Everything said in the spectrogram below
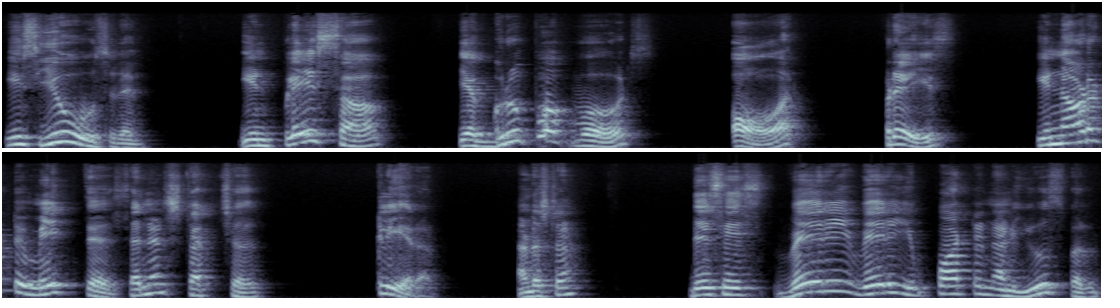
is used in place of a group of words or phrase in order to make the sentence structure clearer. Understand? This is very, very important and useful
